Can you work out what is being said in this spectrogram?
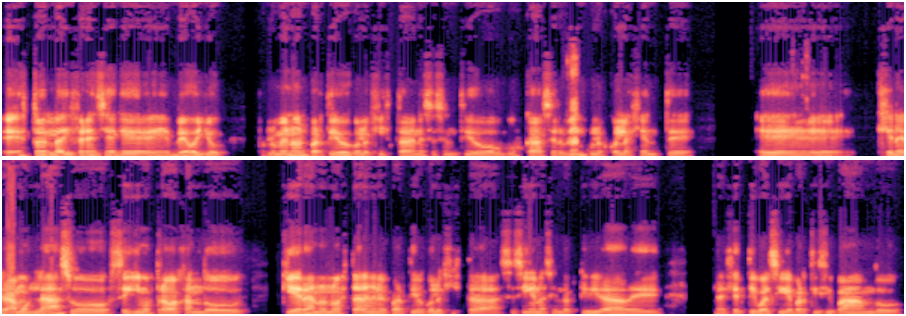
esto es la diferencia que veo yo. Por lo menos el Partido Ecologista en ese sentido busca hacer vínculos con la gente, eh, generamos lazos, seguimos trabajando, quieran o no estar en el Partido Ecologista, se siguen haciendo actividades, la gente igual sigue participando.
